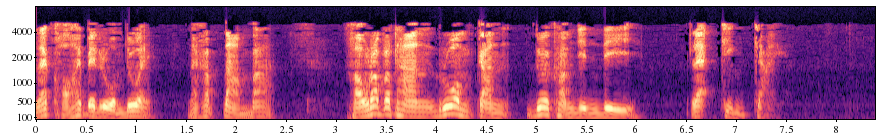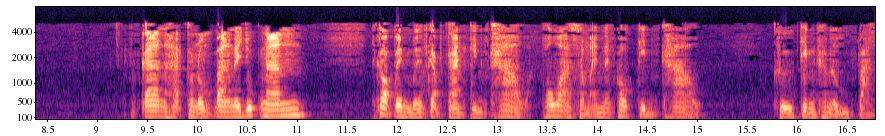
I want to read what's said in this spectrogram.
และขอให้ไปรวมด้วยนะครับ ตามบ้าน เขารับประทานร่วมกันด้วยความยินดีและจริงใจ การหักขนมปังในยุคนั้น ก็เป็นเหมือนกับการกินข้าวเพราะว่าสมัยนั้นเขากินข้าว คือกินขนมปัง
